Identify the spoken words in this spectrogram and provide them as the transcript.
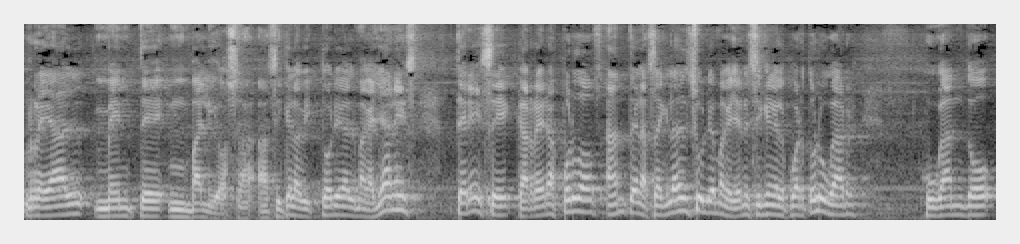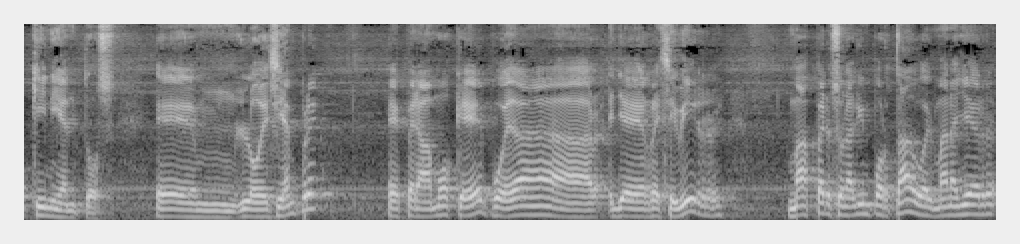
realmente valiosa. Así que la victoria del Magallanes, 13 carreras por dos ante las Águilas del Zulia. Magallanes sigue en el cuarto lugar jugando 500. Em, lo de siempre, esperamos que pueda eh, recibir más personal importado el manager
